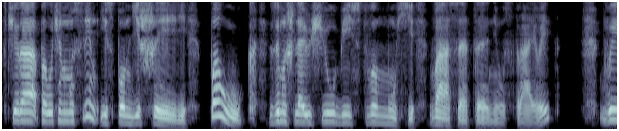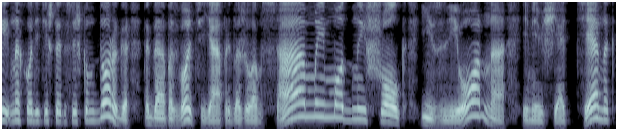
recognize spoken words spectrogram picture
Вчера получен муслин из Пондишери, паук, замышляющий убийство мухи. Вас это не устраивает? Вы находите, что это слишком дорого? Тогда позвольте, я предложу вам самый модный шелк из Леона, имеющий оттенок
